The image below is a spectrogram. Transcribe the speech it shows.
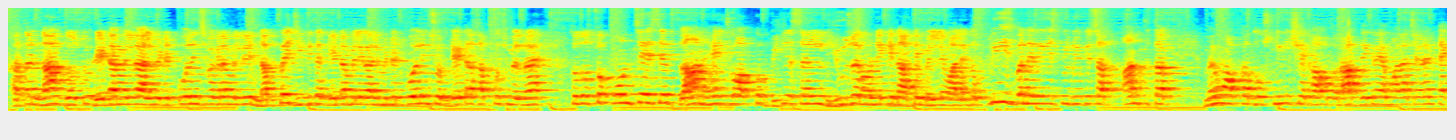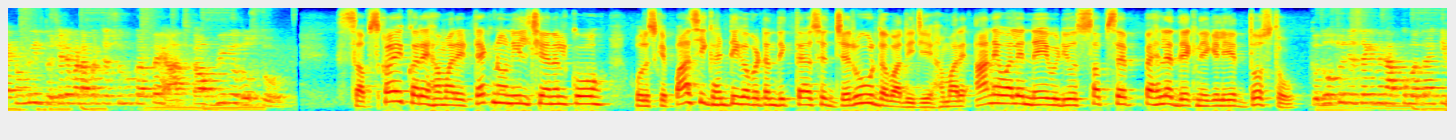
खतरनाक दोस्तों डेटा मिल रहा है अनलिमिटेड कॉलिंग्स वगैरह मिल रही है, नब्बे जीबी तक डेटा मिलेगा अनलिमिटेड कॉलिंग्स और डेटा सब कुछ मिल रहा है। तो दोस्तों, कौन से ऐसे प्लान है जो आपको बीएसएनएल यूज़र होने के नाते मिलने वाले तो प्लीज़ बने रहिए इस वीडियो के साथ अंत तक। मैं हूँ आपका दोस्त नील शेखावत और आप देख रहे हैं हमारा चैनल टेक्नोमील तो चलिए फटाफट से शुरू करते हैं आज का वीडियो दोस्तों। सब्सक्राइब करें हमारे टेक्नो नील चैनल को और उसके पास ही घंटी का बटन दिखता है, उसे ज़रूर दबा दीजिए। हमारे आने वाले नए वीडियो सबसे पहले देखने के लिए दोस्तों। तो दोस्तों, जैसे कि मैंने आपको बताया कि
